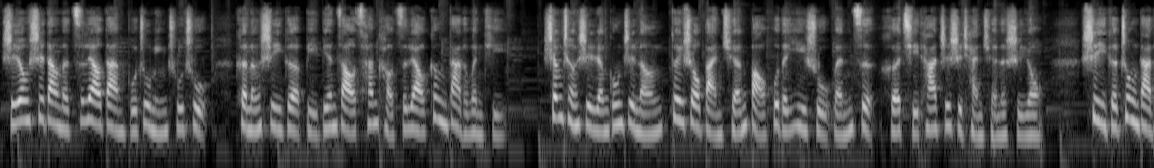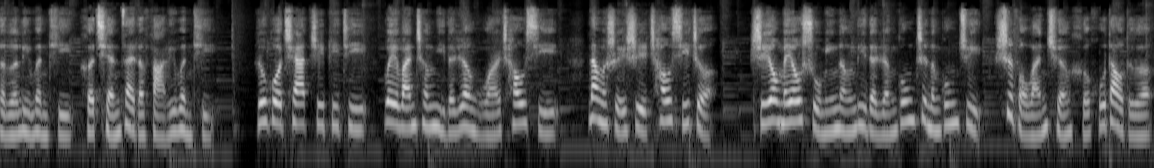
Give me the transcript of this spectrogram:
使用适当的资料但不注明出处，可能是一个比编造参考资料更大的问题。生成式人工智能对受版权保护的艺术、文字和其他知识产权的使用，是一个重大的伦理问题和潜在的法律问题。如果 ChatGPT 为完成你的任务而抄袭，那么谁是抄袭者？使用没有署名能力的人工智能工具是否完全合乎道德？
